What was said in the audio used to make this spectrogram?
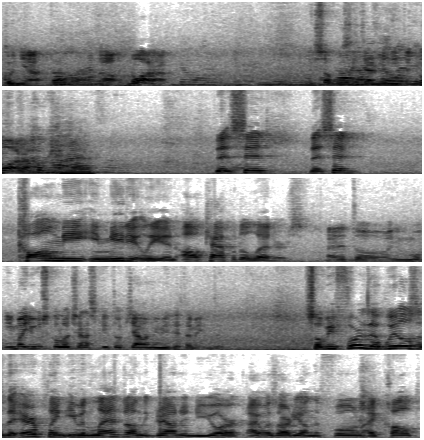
cognata, no, nuora. Non so questi termini. Nuora, ok. that said that said, "Call me immediately" in all capital letters. Ha detto in maiuscolo c'era scritto chiamami immediatamente. So before the wheels of the airplane even landed on the ground in New York, I was already on the phone. I called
